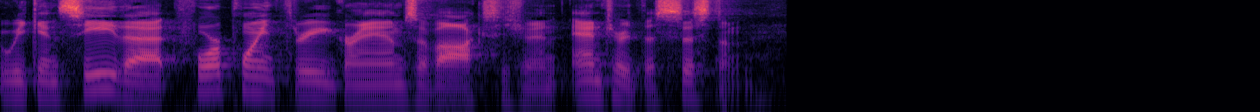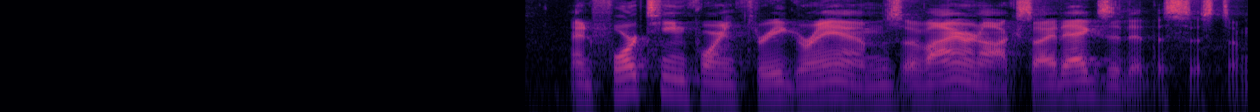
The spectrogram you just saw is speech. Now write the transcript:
we can see that 4.3 grams of oxygen entered the system. And 14.3 grams of iron oxide exited the system.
